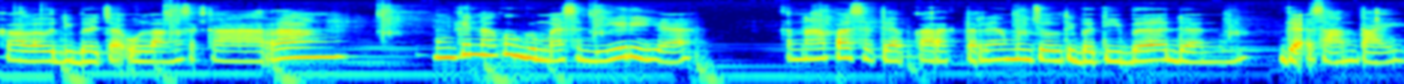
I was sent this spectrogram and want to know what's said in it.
Kalau dibaca ulang sekarang, mungkin aku gemas sendiri ya. Kenapa setiap karakternya muncul tiba-tiba dan gak santai?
